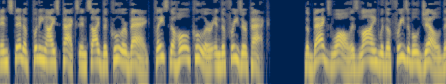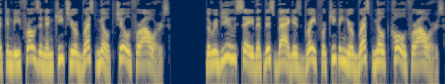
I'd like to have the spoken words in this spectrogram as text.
Instead of putting ice packs inside the cooler bag, place the whole cooler in the freezer pack. The bag's wall is lined with a freezable gel that can be frozen and keeps your breast milk chilled for hours. The reviews say that this bag is great for keeping your breast milk cold for hours.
